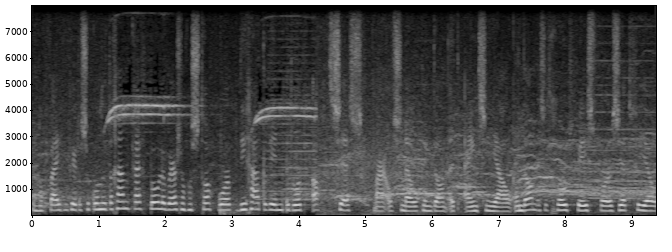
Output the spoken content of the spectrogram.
Met nog 45 seconden te gaan krijgt Polar nog een strafworp. Die gaat erin, het wordt 8-6. Maar al snel klinkt dan het eindsignaal. En dan is het groot feest voor ZVL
